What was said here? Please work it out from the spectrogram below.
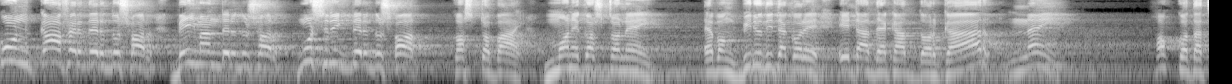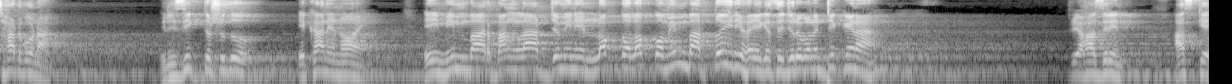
কোন কাফেরদের দোষর বেইমানদের দোষর, মুশরিকদের দোষর কষ্ট পায়, মনে কষ্ট নেই, এবং বিরোধিতা করে এটা দেখার দরকার নেই হক কথা ছাড়বো না রিজিক তো শুধু এখানে নয় এই মিম্বার বাংলার জমিনে লক্ষ লক্ষ মিম্বার তৈরি হয়ে গেছে জুড়ে বলেন ঠিক কিনা? প্রিয় হাজরিন, আজকে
